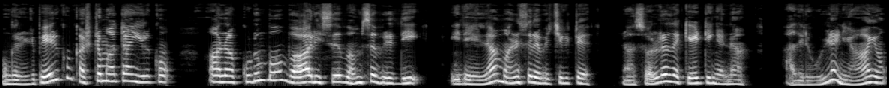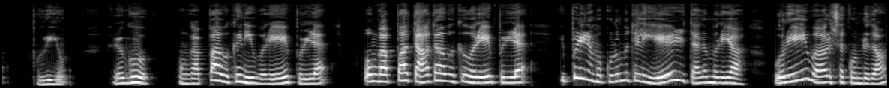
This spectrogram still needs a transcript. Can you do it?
உங்கள் ரெண்டு பேருக்கும் கஷ்டமாக தான் இருக்கும். ஆனால் குடும்பம் வாரிசு வம்ச விருத்தி இதையெல்லாம் மனசில் வச்சுக்கிட்டு நான் சொல்கிறத கேட்டிங்கன்னா அதில் உள்ள நியாயம் புரியும். ரகு உங்கள் அப்பாவுக்கு நீ ஒரே பிள்ளை. உங்கள் அப்பா தாத்தாவுக்கு ஒரே பிள்ளை. இப்படி நம்ம குடும்பத்தில் ஏழு தலைமுறையாக ஒரே வாரிசை கொண்டு தான்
